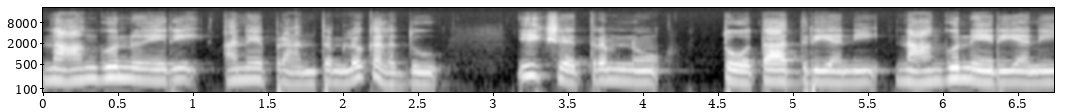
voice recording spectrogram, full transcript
నాంగునేరి అనే ప్రాంతంలో కలదు. ఈ క్షేత్రంను తోతాద్రి అని నాంగునేరి అని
